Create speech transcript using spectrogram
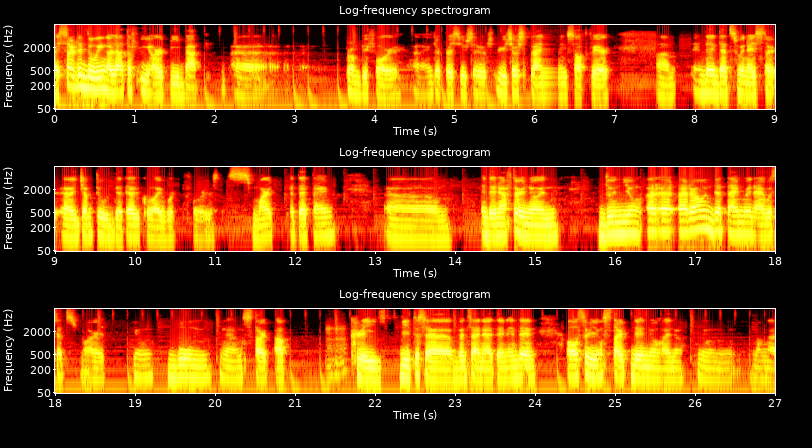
I started doing a lot of ERP back uh, from before uh, enterprise resource, resource planning software. Um, and then that's when I start uh, jumped to the telco. I worked for Smart at that time. Um, and then after nun dun yung uh, around the time when I was at Smart yung boom ng startup Mhm. craze dito sa bansa natin and then also yung start din nung ano nung mga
